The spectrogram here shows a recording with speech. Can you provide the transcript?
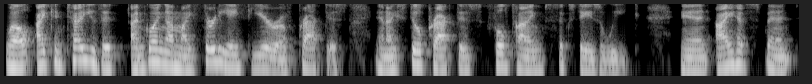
Well, I can tell you that I'm going on my 38th year of practice, and I still practice full time six days a week. And I have spent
